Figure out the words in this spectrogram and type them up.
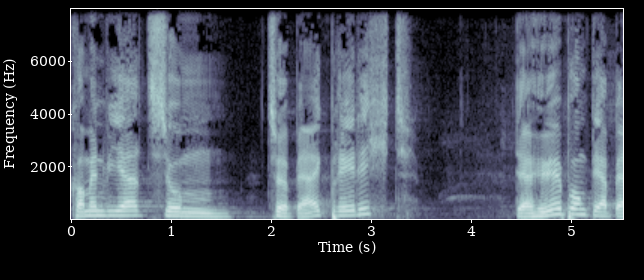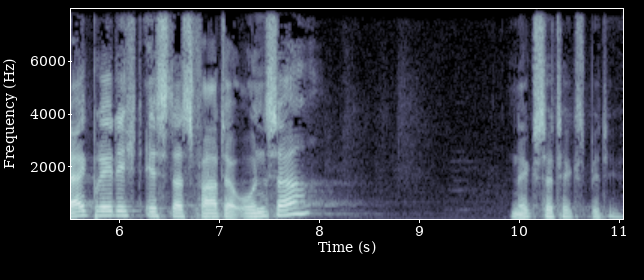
kommen wir zum, zur Bergpredigt. Der Höhepunkt der Bergpredigt ist das Vaterunser. Nächster Text bitte.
